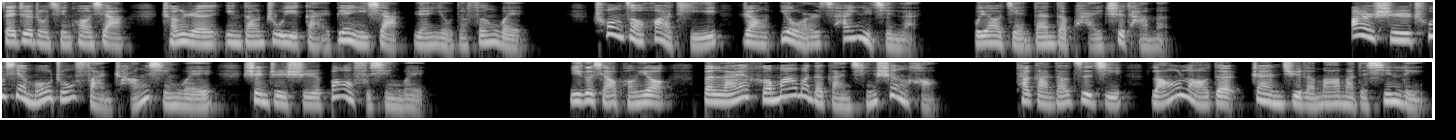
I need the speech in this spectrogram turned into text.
在这种情况下，成人应当注意改变一下原有的氛围，创造话题，让幼儿参与进来。不要简单的排斥他们。二是出现某种反常行为，甚至是报复行为。一个小朋友本来和妈妈的感情甚好，他感到自己牢牢的占据了妈妈的心灵。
